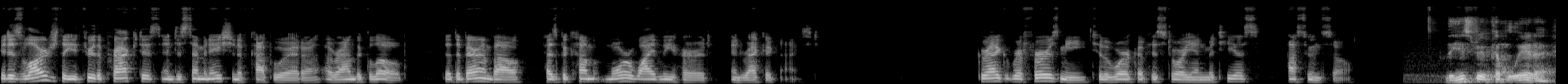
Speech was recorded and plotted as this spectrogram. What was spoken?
It is largely through the practice and dissemination of capoeira around the globe that the berimbau has become more widely heard and recognized. Greg refers me to the work of historian Matthias Assunção. The history of capoeira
